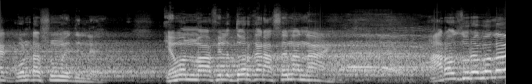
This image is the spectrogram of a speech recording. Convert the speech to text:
এক ঘণ্টা সময় দিলে। এমন মাহফিলের দরকার আছে না নাই? আরও জোরে বলে।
